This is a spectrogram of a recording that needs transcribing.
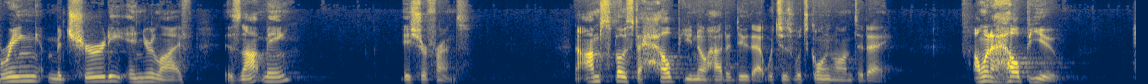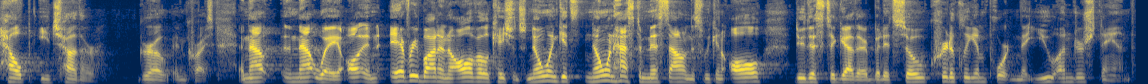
bring maturity in your life is not me, it's your friends. Now I'm supposed to help you know how to do that, which is what's going on today. I want to help you help each other grow in Christ. And that, in that way, all, and everybody in all of our locations, no one gets, no one has to miss out on this. We can all do this together, but it's so critically important that you understand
